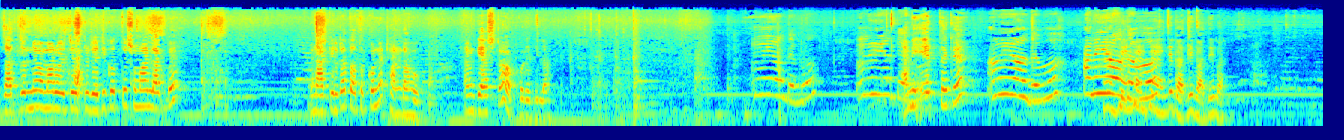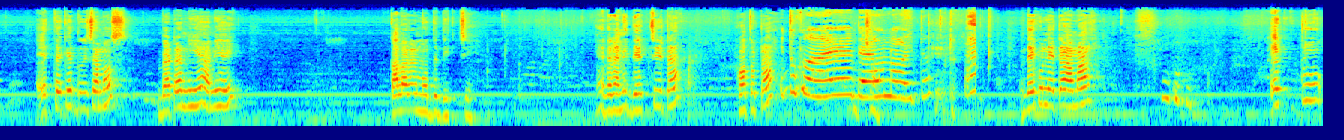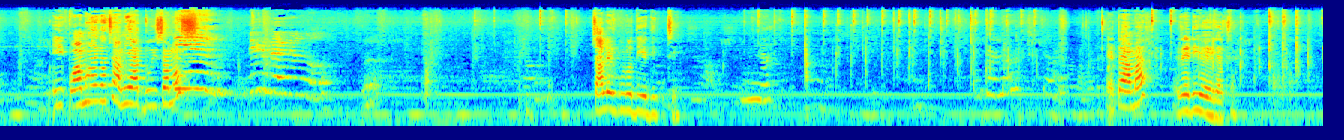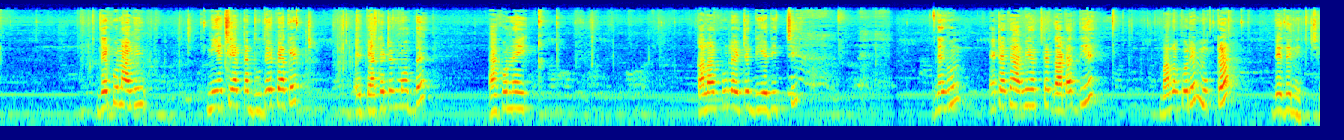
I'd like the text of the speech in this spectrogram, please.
যার জন্য আমার ওইটা একটু রেডি করতে সময় লাগবে। নারকেলটা ততক্ষণে ঠান্ডা হোক। আমি গ্যাসটা অফ করে দিলাম। আমি এর থেকে দেব। দেব। দিবা দিবা দিবা। এর থেকে দুই চামচ ব্যাটার নিয়ে আমি এই কালারের মধ্যে দিচ্ছি। এবার আমি দেখছি এটা কতটা। দেখুন এটা আমার একটু ই কম হয়ে গেছে আমি আর দুই চামচ। চালের গুঁড়ো দিয়ে দিচ্ছি। এটা আমার রেডি হয়ে গেছে। দেখুন, আমি নিয়েছি একটা দুধের প্যাকেট। এই প্যাকেটের মধ্যে এখন এই কালারফুল এটা দিয়ে দিচ্ছি। দেখুন, এটাকে আমি একটা গাডার দিয়ে ভালো করে মুখটা বেঁধে নিচ্ছি।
